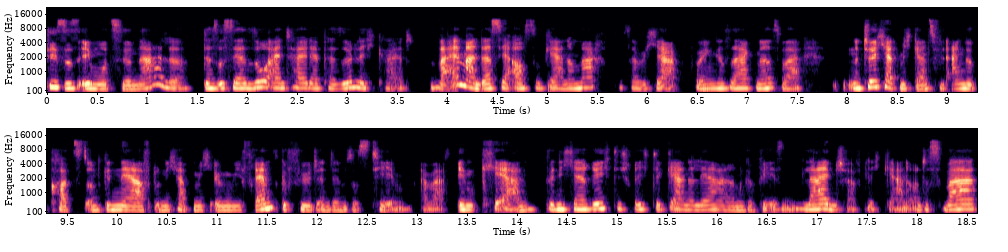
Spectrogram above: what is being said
dieses Emotionale, das ist ja so ein Teil der Persönlichkeit, weil man das ja auch so gerne macht. Das habe ich ja vorhin gesagt. Ne? Es war natürlich hat mich ganz viel angekotzt und genervt und ich habe mich irgendwie fremd gefühlt in dem System. Aber im Kern bin ich ja richtig, richtig gerne Lehrerin gewesen, leidenschaftlich gerne. Und es war,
